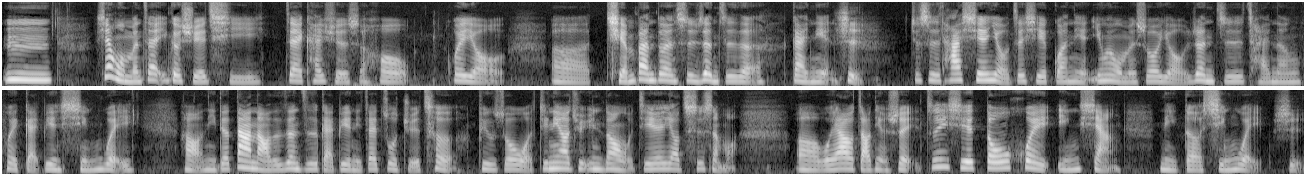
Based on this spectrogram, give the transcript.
嗯，像我们在一个学期在开学的时候，会有呃前半段是认知的概念，是就是他先有这些观念，因为我们说有认知才能会改变行为。好，你的大脑的认知改变，你在做决策。譬如说我今天要去运动，我今天要吃什么，呃，我要早点睡，这一些都会影响你的行为。是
